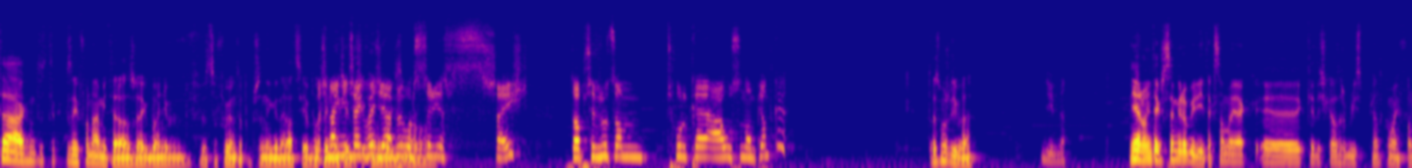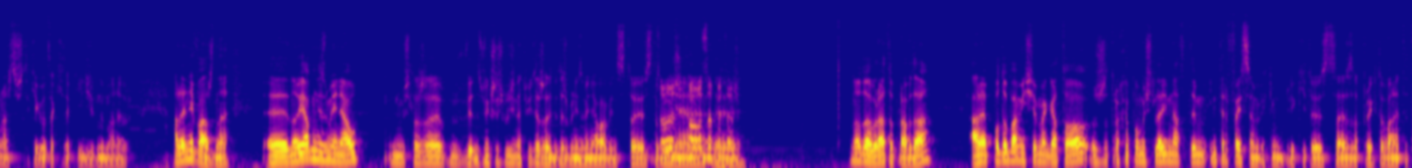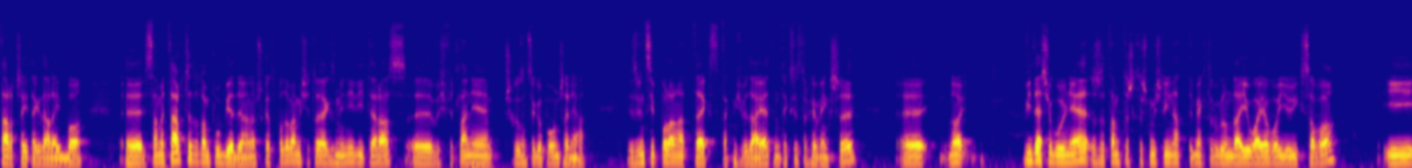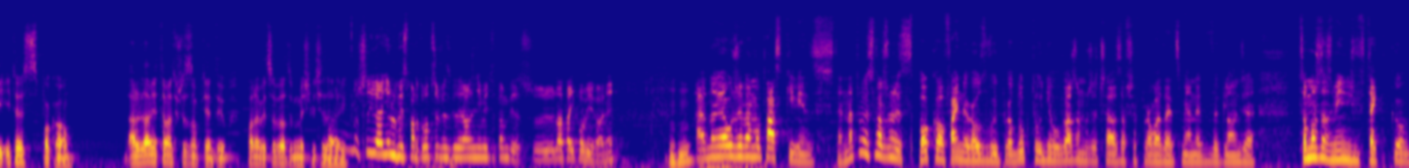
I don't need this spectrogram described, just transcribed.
Tak, no to jest tak jak z iPhone'ami teraz, że jakby oni wycofują te poprzednie generacje, bo to Poczekaj inaczej jak wejdzie Apple Watch. Series 6, to przywrócą czwórkę, a usuną piątkę? To jest możliwe. Dziwne. Nie, no oni tak czasami robili, tak samo jak e, kiedyś chyba zrobili z piątką iPhone'a, czy coś takiego, taki, taki dziwny manewr. Ale nieważne. E, no ja bym nie zmieniał. Myślę, że większość ludzi na Twitterze też by nie zmieniała, więc to jest Zależy, ogólnie... kogo zapytasz. e, No dobra, to prawda. Ale podoba mi się mega to, że trochę pomyśleli nad tym interfejsem, w jakim, jaki to jest za- zaprojektowane, te tarcze i tak dalej, bo y, same tarcze to tam pół biedy, ale na przykład podoba mi się to, jak zmienili teraz y, wyświetlanie przychodzącego połączenia. Jest więcej pola na tekst, tak mi się wydaje, ten tekst jest trochę większy. Y, no, widać ogólnie, że tam też ktoś myśli nad tym, jak to wygląda UI-owo i UX-owo i, i to jest spoko. Ale dla mnie temat już jest zamknięty. Panowie, co wy o tym myślicie dalej? Znaczy ja nie lubię smartwatchy, więc generalnie mnie to tam, wiesz, lata i powiewa, nie? Mhm. A no ja używam opaski, więc ten. Natomiast uważam, że jest spoko, fajny rozwój produktu. Nie uważam, że trzeba zawsze wprowadzać zmiany w wyglądzie. Co można zmienić w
